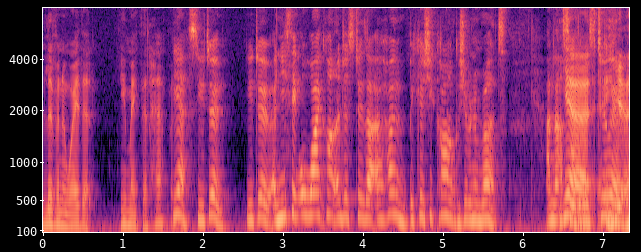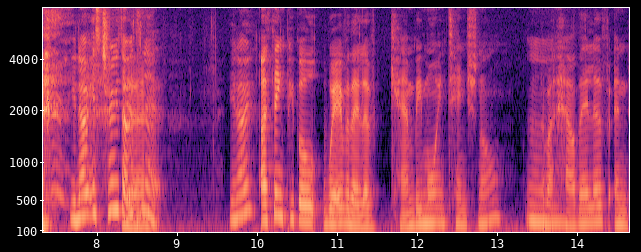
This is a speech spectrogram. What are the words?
live in a way that you make that happen. yes, you do. You do. And you think, well, why can't I just do that at home? Because you can't, because you're in a rut. And that's all Yeah, there is to it. yeah. You know, it's true though, Yeah. isn't it? You know? I think people wherever they live can be more intentional Mm. about how they live and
